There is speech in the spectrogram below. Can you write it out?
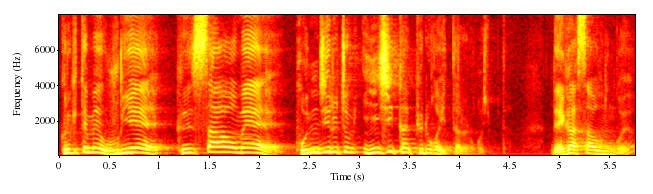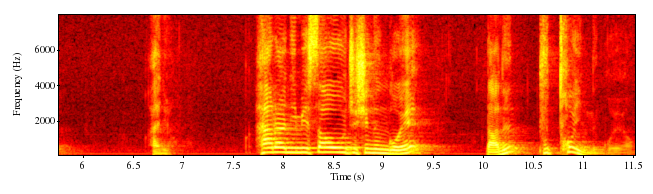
그렇기 때문에 우리의 그 싸움의 본질을 좀 인식할 필요가 있다는 것입니다. 내가 싸우는 거예요? 아니요. 하나님이 싸워주시는 거에 나는 붙어 있는 거예요.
